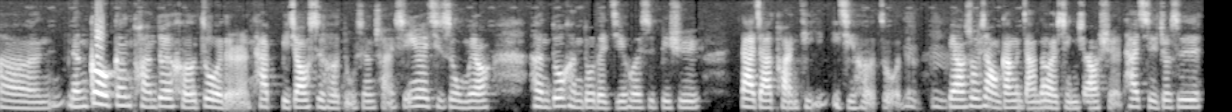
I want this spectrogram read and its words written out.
嗯能够跟团队合作的人，他比较适合读生产系，因为其实我们有很多很多的机会是必须大家团体一起合作的。嗯，比方说像我刚刚讲到的行销学，它其实就是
